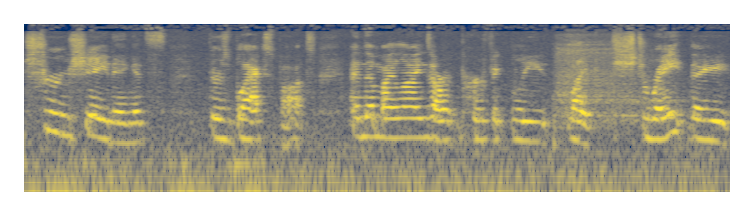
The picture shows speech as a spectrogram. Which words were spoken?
true shading. It's there's black spots, and then my lines aren't perfectly like straight. They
